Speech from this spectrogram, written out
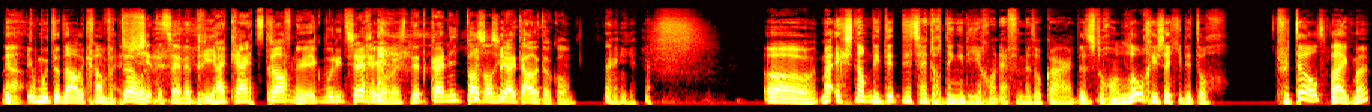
Ja. ik moet het dadelijk gaan vertellen. Shit, het zijn er drie. Hij krijgt straf nu. Ik moet iets zeggen, jongens. Dit kan niet pas als hij uit de auto komt. Oh, maar ik snap niet. Dit, dit zijn toch dingen die je gewoon even met elkaar. Dat is toch gewoon logisch dat je dit toch vertelt, lijkt me.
